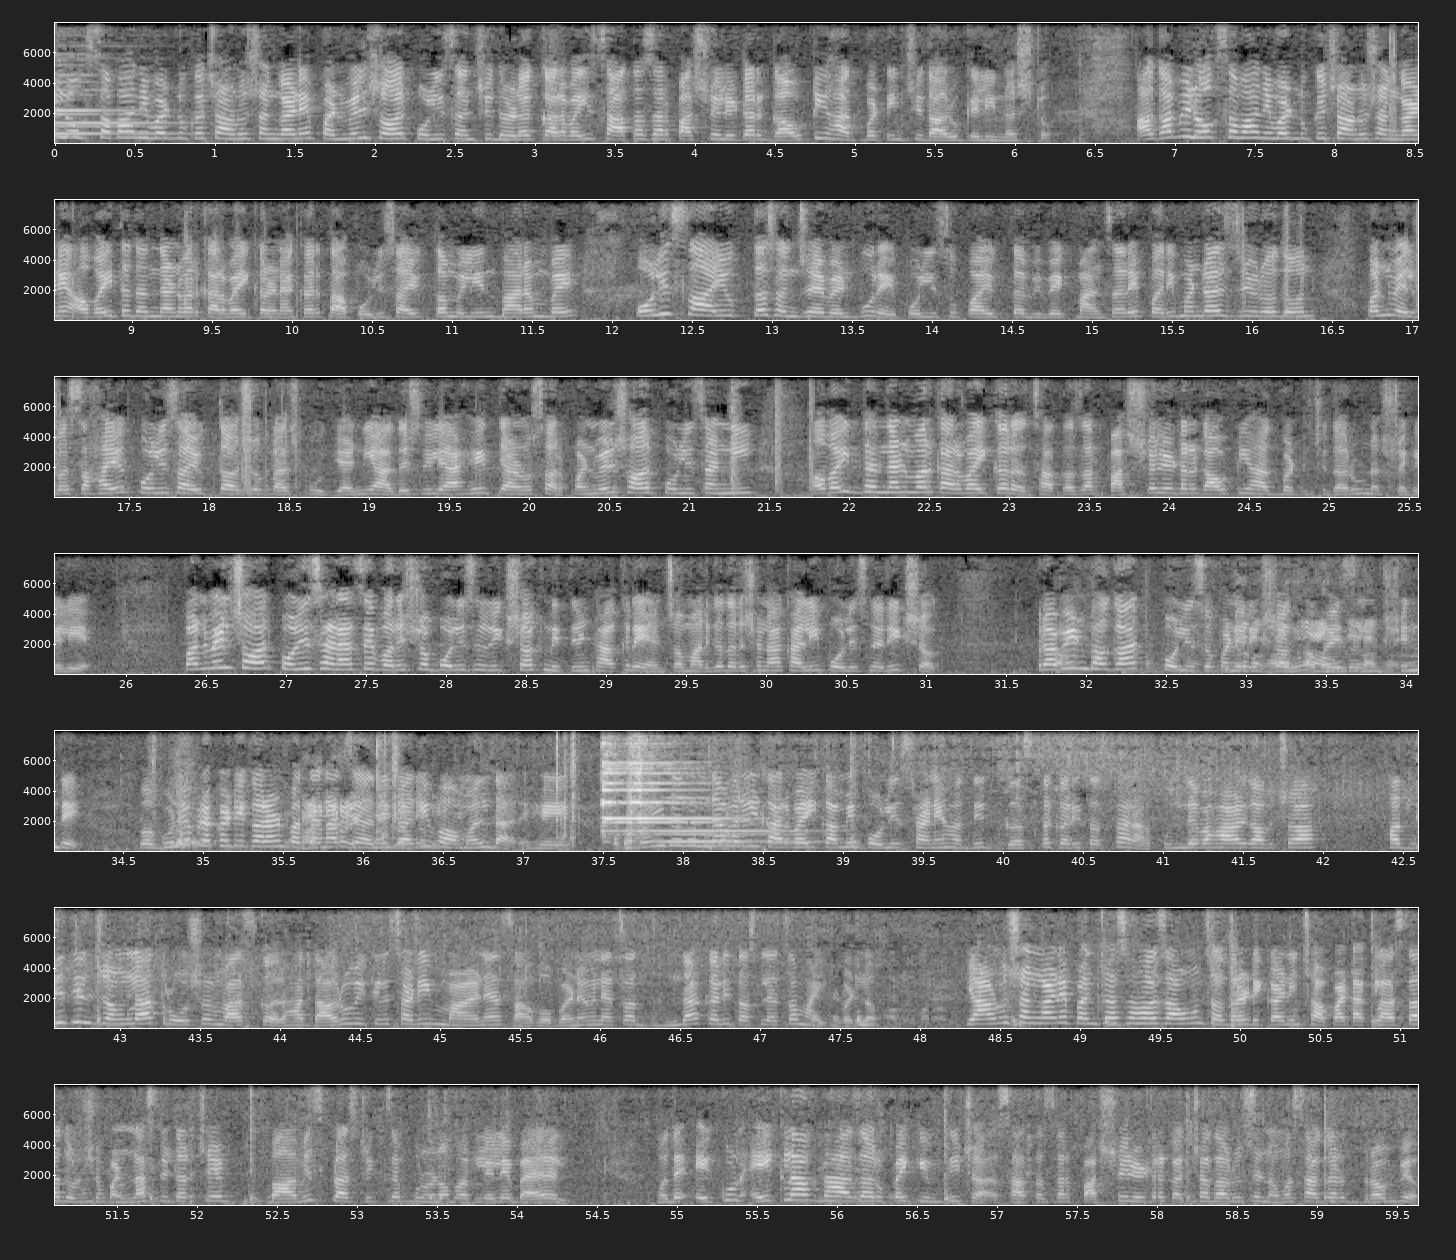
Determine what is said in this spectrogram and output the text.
आगामी लोकसभा निवडणुकीच्या अनुषंगाने पनवेल शहर पोलिसांची धडक कारवाई सात हजार पाचशे लिटर गावठी हातबटींची दारू केली नष्ट. आगामी लोकसभा निवडणुकीच्या अनुषंगाने अवैध धंद्यांवर कारवाई करण्याकरता पोलीस आयुक्त मिलिंद भारंबे पोलीस आयुक्त संजय वेणपुरे पोलीस उपायुक्त विवेक मानसरे परिमंडळ झिरो दोन पनवेल व सहाय्यक पोलीस आयुक्त अशोक राजपूत यांनी आदेश दिले आहेत. त्यानुसार पनवेल शहर पोलिसांनी अवैध धंद्यांवर कारवाई करत सात हजार पाचशे लिटर गावठी हातबटीची दारू नष्ट केली आहे. पनवेल शहर पोलीस ठाण्याचे वरिष्ठ पोलीस निरीक्षक नितीन ठाकरे यांच्या मार्गदर्शनाखाली पोलीस निरीक्षक प्रवीण भगत पोलीस उपनिरीक्षक अभयसिंग शिंदे व गुन्हे प्रकटीकरण पथकाचे अधिकारी व अंमलदार. हे अवैध धंद्यावरील कारवाई कामी पोलीस ठाणे हद्दीत गस्त करीत असताना कुंदेबहाळ गावच्या हद्दीतील जंगलात रोशन वासकर हा दारू विक्रीसाठी माळण्याचा व बनवण्याचा धंदा करीत असल्याचं माहीत पडलं. या अनुषंगाने पंचासह जाऊन सदर ठिकाणी छापा टाकला असता दोनशे पन्नास लिटरचे बावीस प्लास्टिकचे पूर्ण भरलेले बॅरल मध्ये एकूण एक लाख दहा हजार रुपये किमतीच्या सात हजार पाचशे लिटर कच्च्या दारूचे नवसागर द्रव्य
